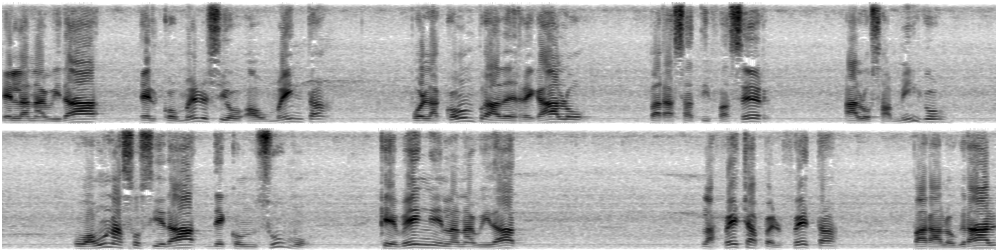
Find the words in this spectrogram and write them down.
En la Navidad el comercio aumenta por la compra de regalos para satisfacer a los amigos o a una sociedad de consumo que ven en la Navidad la fecha perfecta para lograr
